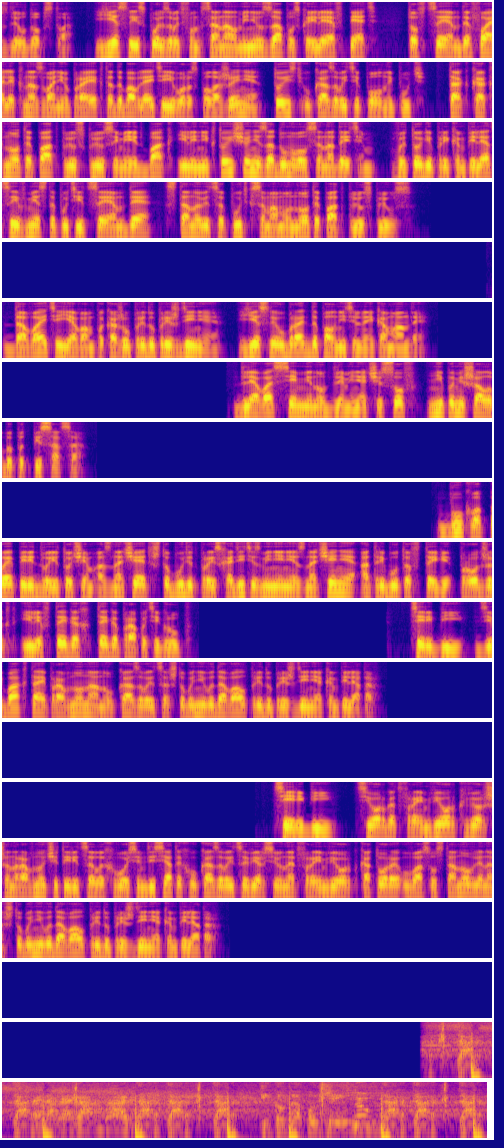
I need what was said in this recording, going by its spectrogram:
для удобства. Если использовать функционал меню запуска или F5, то в CMD файле к названию проекта добавляйте его расположение, то есть указывайте полный путь. Так как Notepad++ имеет баг или никто еще не задумывался над этим, в итоге при компиляции вместо пути CMD становится путь к самому Notepad++. Давайте я вам покажу предупреждение, если убрать дополнительные команды. Для вас 7 минут для меня часов, не помешало бы подписаться. Буква P перед двоеточием означает, что будет происходить изменение значения атрибута в теге project или в тегах тега property group. TRB, debug type равно none указывается, чтобы не выдавал предупреждения компилятор. TRB, Target Framework Version равно 4,8 указывается версию Net Framework, которая у вас установлена, чтобы не выдавал предупреждения компилятор. Eagle double G.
